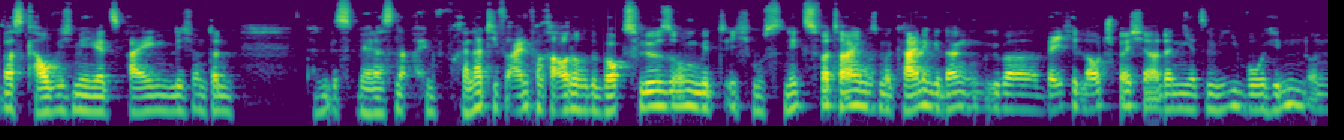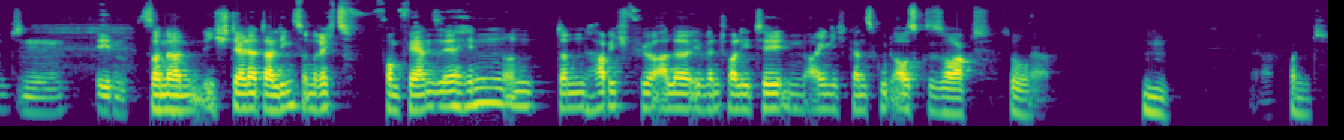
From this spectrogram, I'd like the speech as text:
was kaufe ich mir jetzt eigentlich? Und dann, dann wäre das eine ein, relativ einfache Out-of-the-Box-Lösung mit, ich muss nichts verteilen, muss mir keine Gedanken über welche Lautsprecher denn jetzt wie, wohin und Mhm, eben. sondern ich stelle das da links und rechts vom Fernseher hin und dann habe ich für alle Eventualitäten eigentlich ganz gut ausgesorgt. So. Ja. Hm. Ja. Und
